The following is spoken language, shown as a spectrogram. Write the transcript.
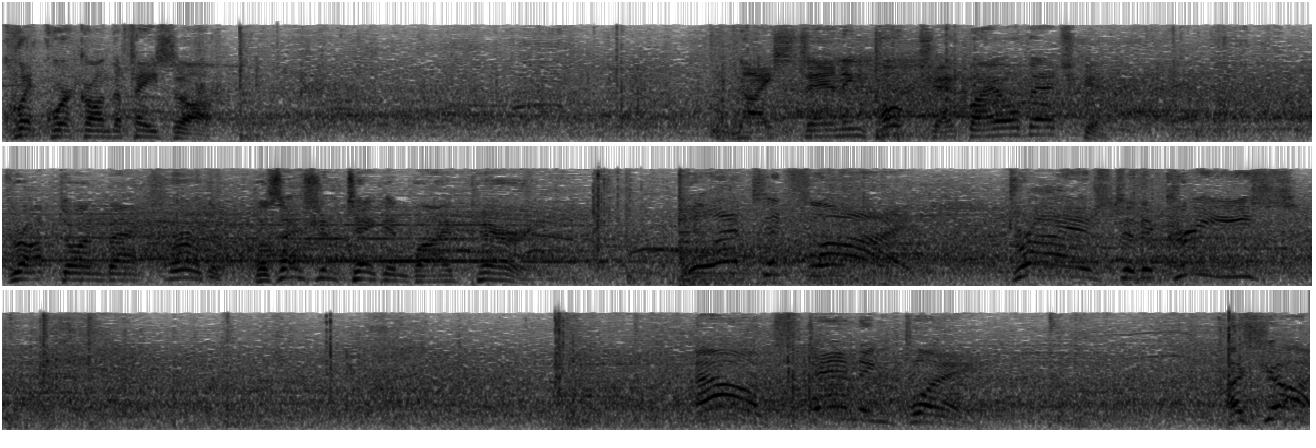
Quick work on the faceoff. Nice standing poke check by Ovechkin. Dropped on back further. Possession taken by Perry. Lets it fly. Drives to the crease. Outstanding play. A shot.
